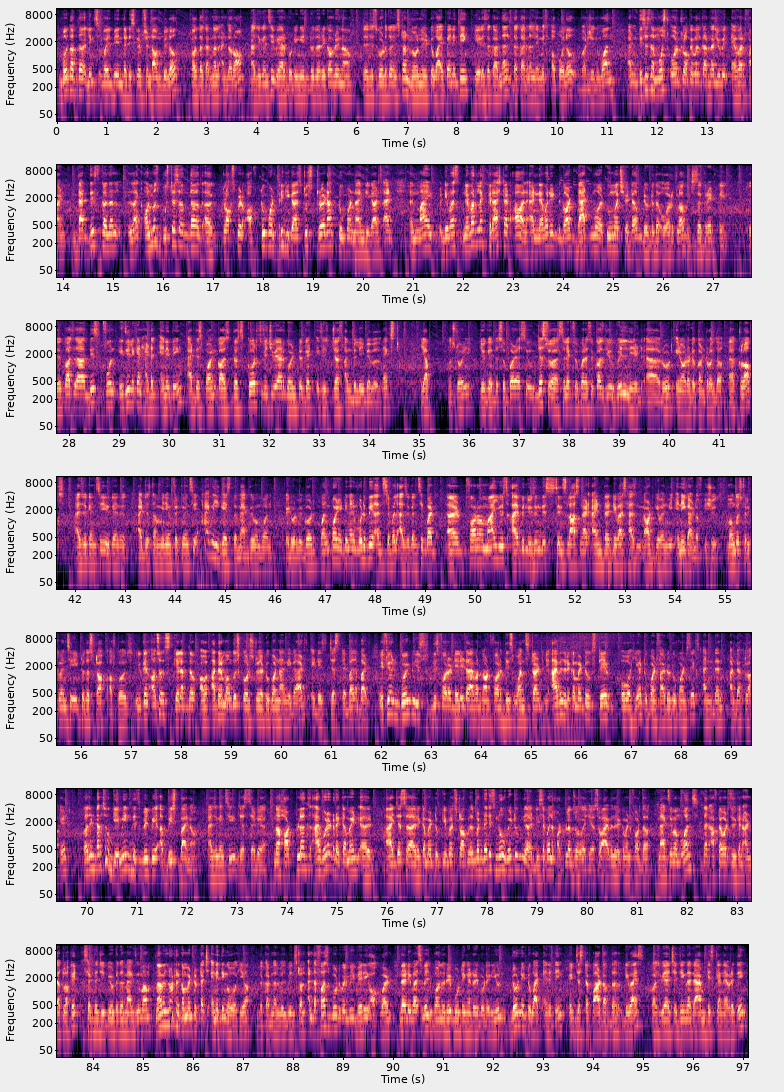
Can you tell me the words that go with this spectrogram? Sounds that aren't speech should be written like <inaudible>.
both of the links will be in the description down below for the kernel and the ROM. As you can see, we are booting into the recovery now. Let's just go to the install. No need to wipe anything. Here is the kernel. The kernel name is Apollo version 1. And this is the most overclockable kernel you will ever find. That this kernel like almost boosts up the uh, clock speed of 2.3 gigahertz to straight up 2.9 gigahertz. And, and my device never like crashed at all and never it got that more too much hit up due to the overclock, which is a great thing because uh, this phone easily can handle anything at this point because the scores which we are going to get is, is just unbelievable. Next. Yep story. You get the SuperSU just uh, select SuperSU because you will need uh, root in order to control the uh, clocks. As you can see you can adjust the minimum frequency. I will guess the maximum one. It would be good. 1.89 would be unstable as you can see. But uh, for my use I've been using this since last night and the device has not given me any kind of issues. Mongoose frequency to the stock of course. You can also scale up the uh, other mongoose cores to the 2.9 gigahertz. It is just stable. But if you're going to use this for a daily driver not for this one stunt I will recommend to stay over here 2.5 to 2.6 and then underclock it because in terms of gaming this will be a beast by now. As you can see just said here. Now hot plugs i wouldn't recommend uh, i just uh, recommend to keep it stockless but there is no way to uh, disable hot plugs over here. So i will recommend for the maximum ones. Then afterwards you can underclock it set the gpu to the maximum. Now i will not recommend to touch anything over here. The kernel will be installed and the first boot will be very awkward. The device will keep on rebooting and rebooting. You don't need to wipe anything. It's just a part of the device because we are changing the ram disk and everything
